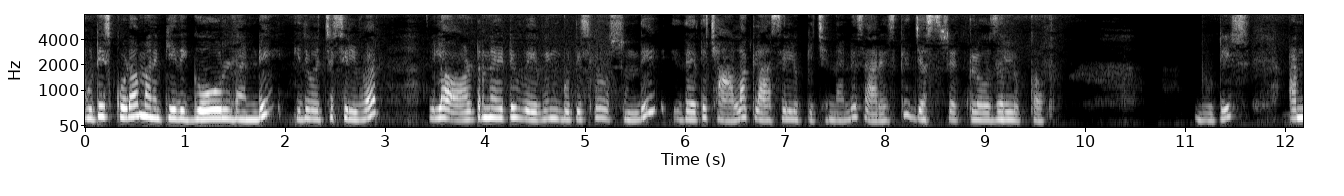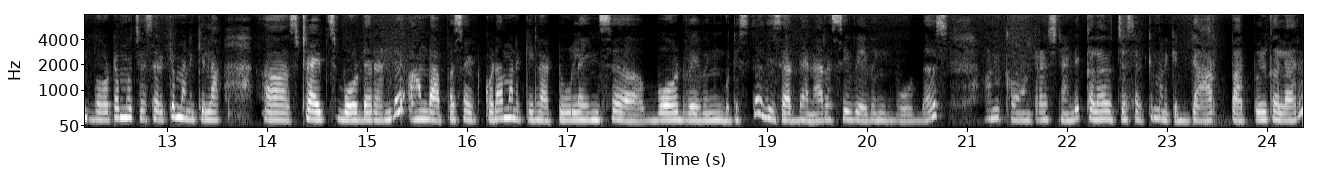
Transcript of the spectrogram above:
bootis కూడా మనకి ఇది గోల్డ్ అండి ఇది వచ్చి సిల్వర్ ఇలా ఆల్టర్నేటివ్ వేవింగ్ బుటీస్లో వస్తుంది ఇదైతే చాలా క్లాసీ లుక్ ఇచ్చిందండి శారీస్కి just closer look of buttis. And bottom వచ్చేసరికి మనకి ఇలా స్ట్రైప్స్ బోర్డర్ అండి అండ్ అప్పర్ సైడ్ కూడా మనకి ఇలా టూ లైన్స్ బోర్డ్ వేవింగ్ బూటీస్తో these are Banarasi weaving borders. And contrast అండి కలర్ వచ్చేసరికి మనకి dark purple colour.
